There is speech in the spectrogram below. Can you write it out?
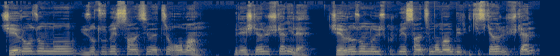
çevre uzunluğu 135 cm olan bir eşkenar üçgen ile çevre uzunluğu 145 cm olan bir ikizkenar üçgen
